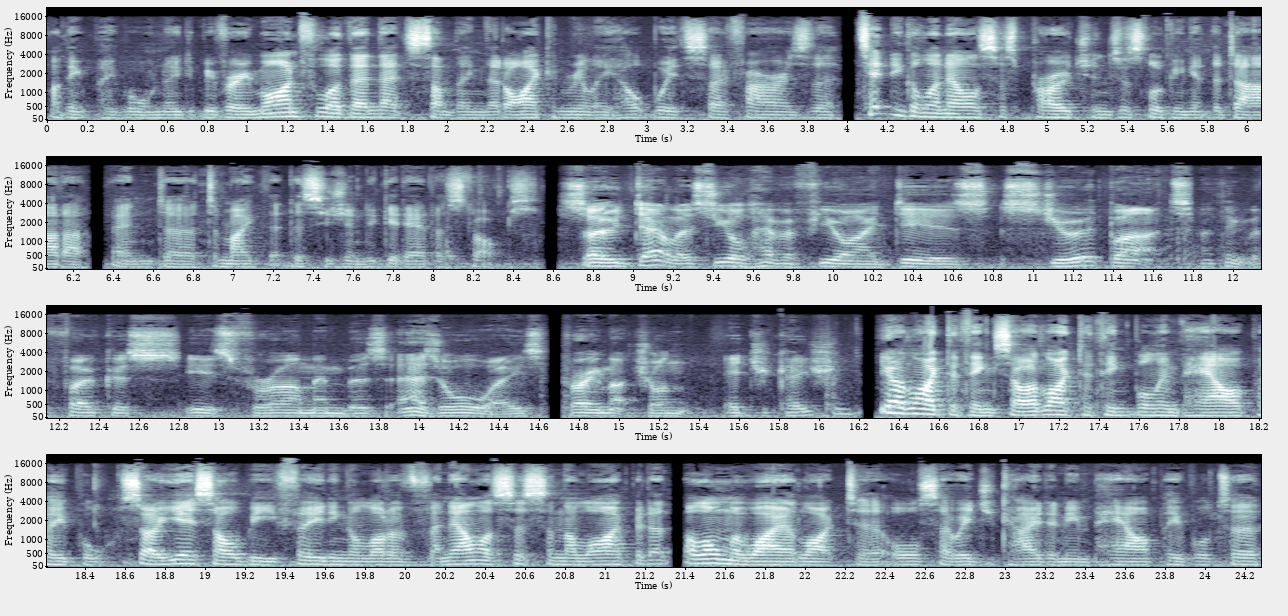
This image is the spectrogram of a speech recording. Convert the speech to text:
I think people need to be very mindful of that. And that's something that I can really help with so far as the technical analysis approach and just looking at the data and uh, to make that decision to get out of stocks. So, Dallas, you'll have a few ideas, Stuart, but I think the focus is for our members, as always, very much on education. Yeah, I'd like to think so. I'd like to think we'll empower people. So, yes, I'll be feeding a lot of analysis and the like, but along the way, I'd like to also educate and empower people to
